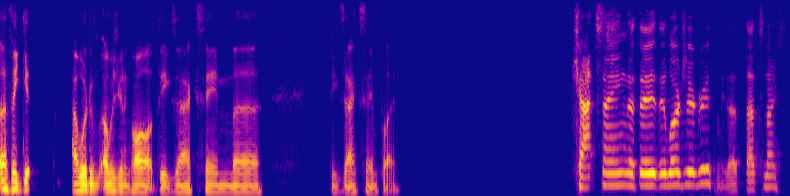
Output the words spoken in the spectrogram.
I- think it I would have I was gonna call it the exact same uh the exact same play. chat saying that they, they largely agree with me. That that's nice.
